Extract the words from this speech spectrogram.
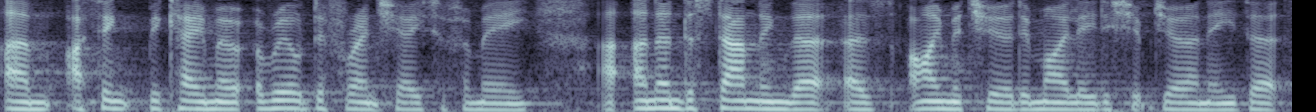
Um, I think became a, a real differentiator for me, uh, an understanding that as I matured in my leadership journey, that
